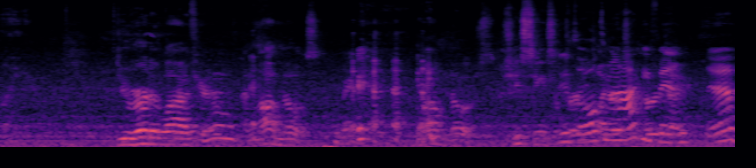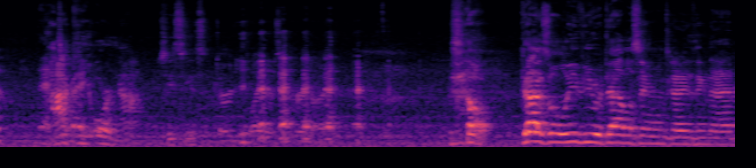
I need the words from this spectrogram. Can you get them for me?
player. You heard it live here, and Mom knows. Right. Mom knows. She's seen some She's dirty the ultimate players hockey fan. day. Yeah. That's Hockey right. or not, she's seen some dirty players in her day. So, guys, we'll leave you with Dallas. Anyone's got anything to add?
